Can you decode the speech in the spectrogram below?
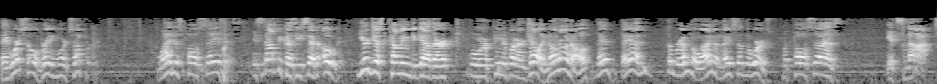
they were celebrating Lord's Supper. Why does Paul say this? It's not because he said, oh, you're just coming together for peanut butter and jelly. No, no, no. They, they had the bread and the wine and they said the words. But Paul says, it's not.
